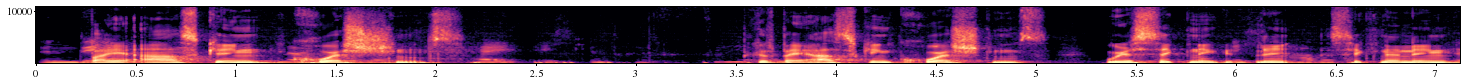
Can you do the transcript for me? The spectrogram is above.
Indem By asking questions. Hey, ich interessiere Because by asking questions, we're signaling, signaling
